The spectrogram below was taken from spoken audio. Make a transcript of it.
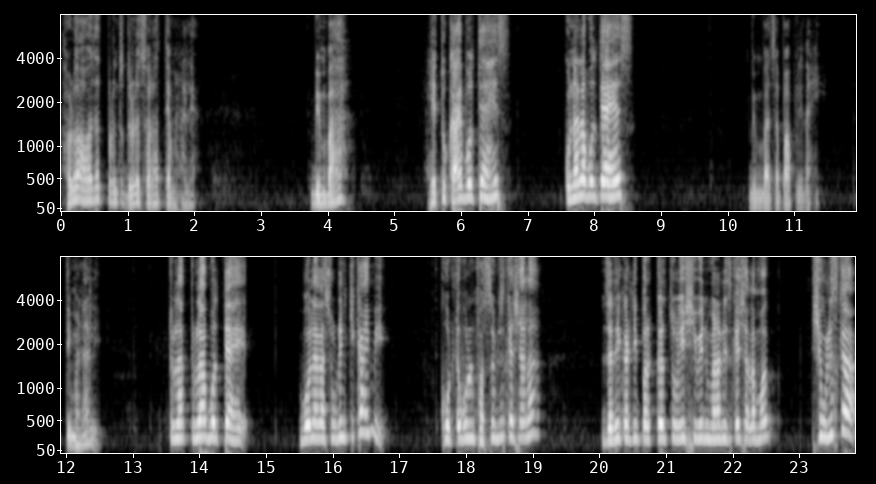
हळू आवाजात परंतु दृढ स्वरात त्या म्हणाल्या बिंबा हे तू काय बोलते आहेस? कुणाला बोलते आहेस? बिंबाचा पापली नाही. ती म्हणाली तुला तुला बोलते आहे. बोलायला सोडीन की काय मी? खोटं बोलून फसवलीस कशाला? जरी काठी परकर चुळी शिवीन म्हणालीस कशाला मग? शिवलीस का?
